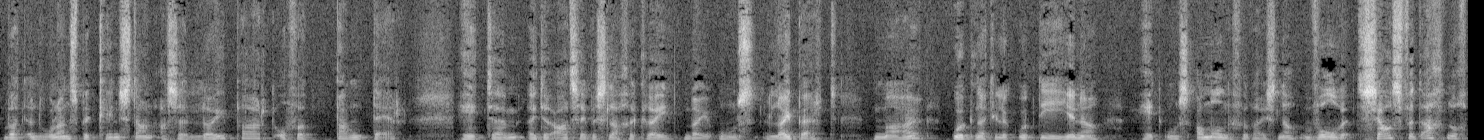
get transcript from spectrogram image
wat in Hollands bekend staan as 'n luipaard of 'n panter het um, uiteraard sy beslag gekry by ons luiperd, maar ook natuurlik ook die hyena het ons almal verwys na wolwe. Selfs vandag nog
